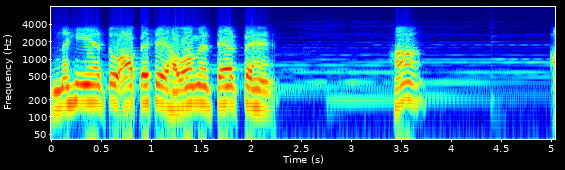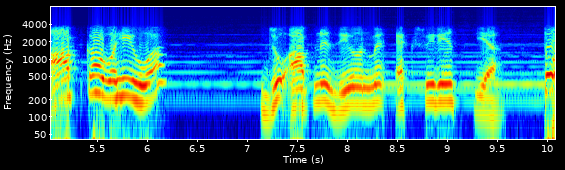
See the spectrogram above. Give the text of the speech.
नहीं है तो आप ऐसे हवा में तैरते हैं। हाँ आपका वही हुआ जो आपने जीवन में एक्सपीरियंस किया। तो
